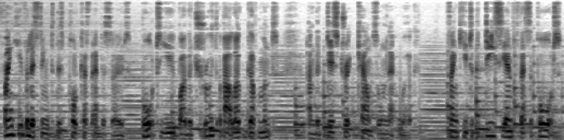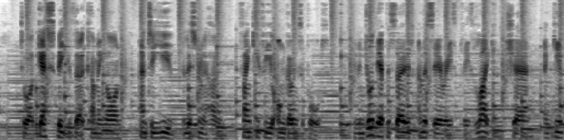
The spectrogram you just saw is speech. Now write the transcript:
Thank you for listening to this podcast episode brought to you by The Truth About Local Government and the District Council Network. Thank you to the DCN for their support, to our guest speakers that are coming on, and to you, the listener at home. Thank you for your ongoing support. If you've enjoyed the episode and the series, please like, share, and give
